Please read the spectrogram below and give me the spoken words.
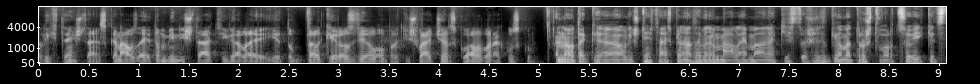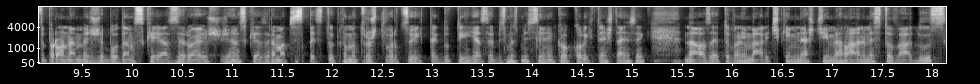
Lichtensteinska? Naozaj je to mini štátik, ale je to veľký rozdiel oproti Švajčiarsku alebo Rakúsku? No tak eh, Lichtensteinsko je naozaj veľmi malé, má nejakých 160 km štvorcových. Keď si to porovnáme, že Bodamské jazero a Ženevské jazero má cez 500 km štvorcových, tak do tých jazer by sme zmysleli niekoľko Lichtensteinsek. Naozaj je to veľmi maličké. My naštívime hlavné mesto Vadus.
